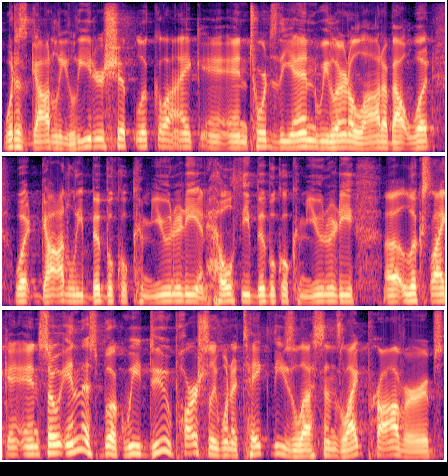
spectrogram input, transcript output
what does godly leadership look like, and, towards the end, we learn a lot about what what godly biblical community and healthy biblical community uh, looks like. And, so, in this book, we do partially want to take these lessons, like Proverbs,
